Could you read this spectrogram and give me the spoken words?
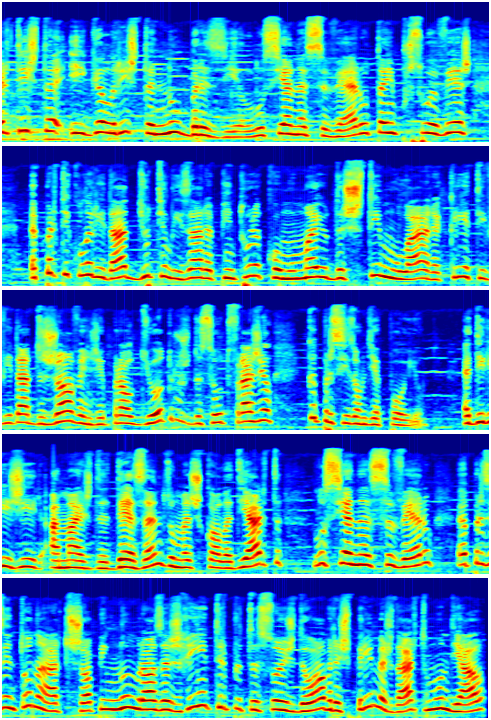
Artista e galerista no Brasil, Luciana Severo tem, por sua vez, a particularidade de utilizar a pintura como meio de estimular a criatividade de jovens em prol de outros de saúde frágil que precisam de apoio. A dirigir há mais de 10 anos uma escola de arte, Luciana Severo apresentou na Art Shopping numerosas reinterpretações de obras-primas da arte mundial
